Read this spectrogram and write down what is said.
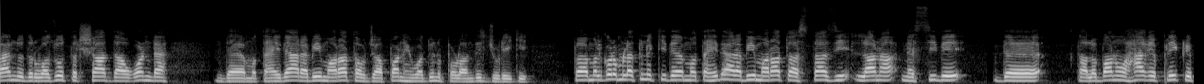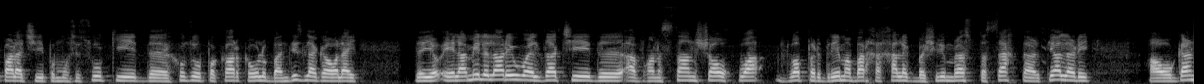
بندو دروازو تر شا دا غونډه د متحده عربي امارات او جاپان هیوادونو په وړاندیز جوړیږي. په ملګرو ملتونو کې د متحده عربي اماراتو استازي لانا نصیب د طالبانو هغه پریکړې په اړه چې په موسسو کې د خزو په کار کولو بندیز لګولای د یو اعلامیې لارې ویل دا چې د افغانستان شاوخوا 2 پر 3 برخه خلک بشري مرستو ته سخت اړتیا لري او ګڼ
